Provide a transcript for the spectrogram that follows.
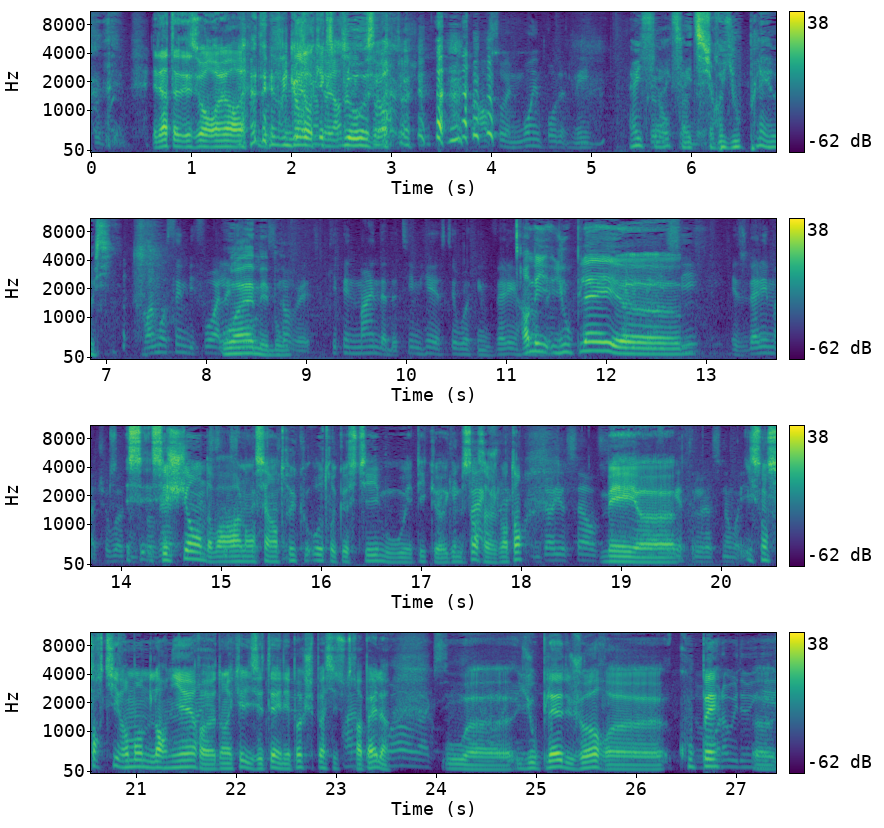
through the game. Et là, t'as des horreurs, des gens qui explosent. fort. But also and more importantly, Ah oui, c'est vrai que ça va être sur Uplay aussi. one more thing before I let Ouais, mais bon. discover it. Keep in mind that the team here is still working very hard. Ah, mais. Uplay, euh, c'est chiant d'avoir still lancé un truc autre que Steam ou Epic euh, Game Store, ça je l'entends. Mais euh, ils sont sortis vraiment de l'ornière euh, dans laquelle ils étaient à une époque, je sais pas si tu te rappelles, où euh, Uplay du genre euh, coupait, euh,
